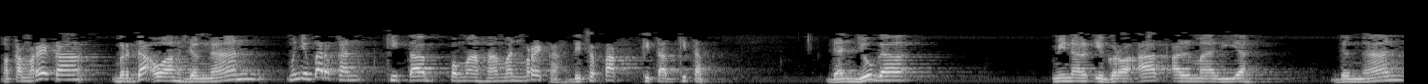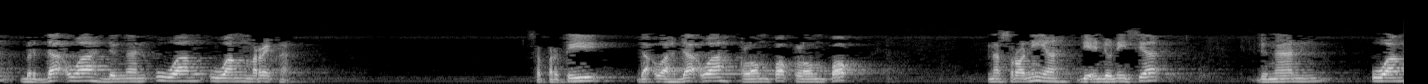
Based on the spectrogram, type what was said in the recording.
maka mereka berdakwah dengan menyebarkan kitab pemahaman mereka, dicetak kitab-kitab. Dan juga minal igra'at al maliyah dengan berdakwah dengan uang-uang mereka. Seperti dakwah-dakwah kelompok-kelompok Nasraniyah di Indonesia dengan uang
